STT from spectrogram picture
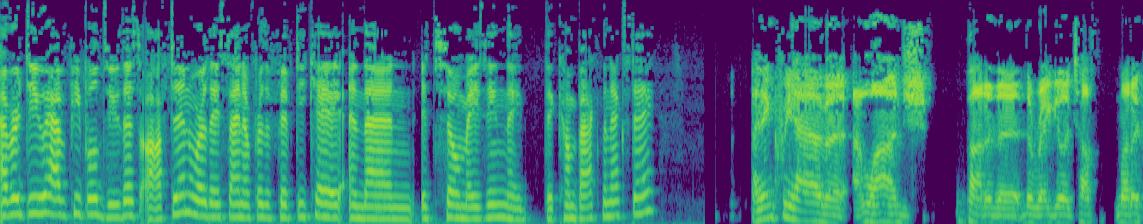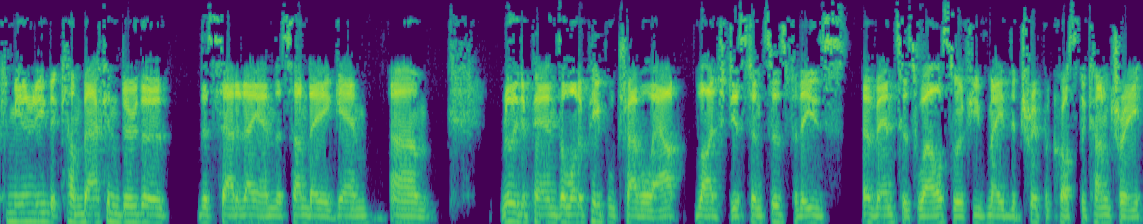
Ever do you have people do this often where they sign up for the 50k and then it's so amazing they, they come back the next day? I think we have a, a large part of the, the regular Tough Mudder community that come back and do the, the Saturday and the Sunday again. Um, really depends. A lot of people travel out large distances for these events as well. So if you've made the trip across the country,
